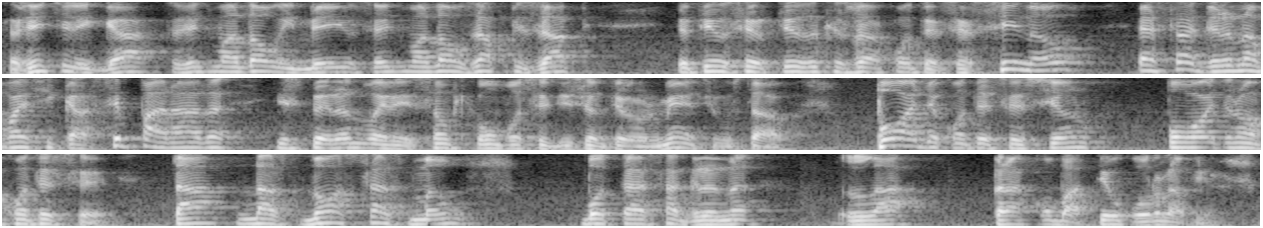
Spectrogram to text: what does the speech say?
se a gente ligar, se a gente mandar um e-mail, se a gente mandar um zap zap, eu tenho certeza que isso vai acontecer. Se não, essa grana vai ficar separada, esperando uma eleição que, como você disse anteriormente, Gustavo, pode acontecer esse ano, pode não acontecer. Está nas nossas mãos botar essa grana lá para combater o coronavírus.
